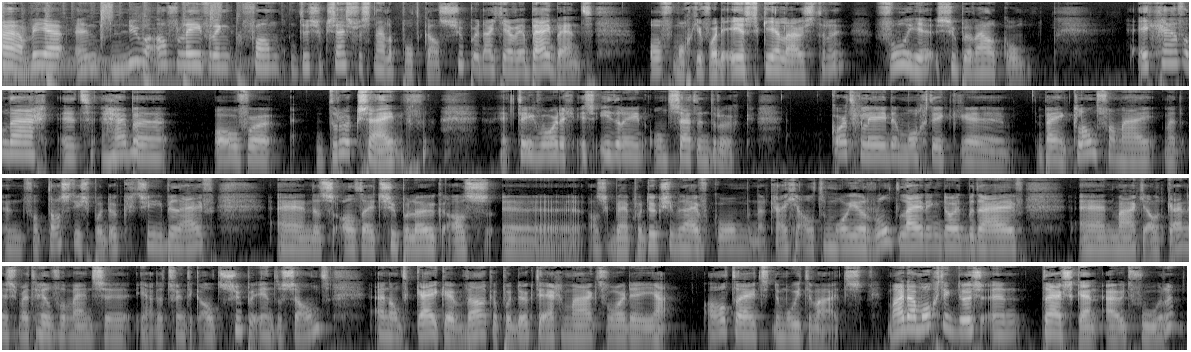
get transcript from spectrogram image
Weer een nieuwe aflevering van de Succesversnellen podcast. Super dat je er weer bij bent. Of mocht je voor de eerste keer luisteren, voel je super welkom. Ik ga vandaag het hebben over druk zijn. Tegenwoordig is iedereen ontzettend druk. Kort geleden mocht ik eh, bij een klant van mij met een fantastisch productiebedrijf en dat is altijd superleuk als, uh, als ik bij productiebedrijven kom. Dan krijg je altijd een mooie rondleiding door het bedrijf. En maak je al kennis met heel veel mensen. Ja, dat vind ik altijd super interessant. En dan te kijken welke producten er gemaakt worden. Ja, altijd de moeite waard. Maar daar mocht ik dus een bedrijfscan uitvoeren.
